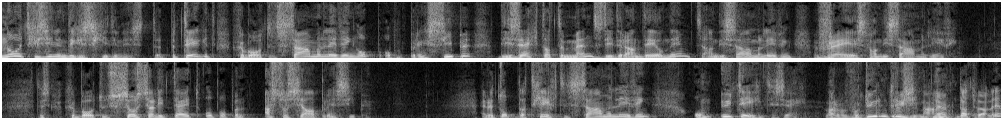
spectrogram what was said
nooit gezien in de geschiedenis. Dat betekent, je bouwt een samenleving op, op een principe die zegt dat de mens die eraan deelneemt, aan die samenleving, vrij is van die samenleving. Dus je bouwt een socialiteit op op een asociaal principe. En het op, dat geeft een samenleving om u tegen te zeggen, waar we voortdurend ruzie maken. Dat wel, hè?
